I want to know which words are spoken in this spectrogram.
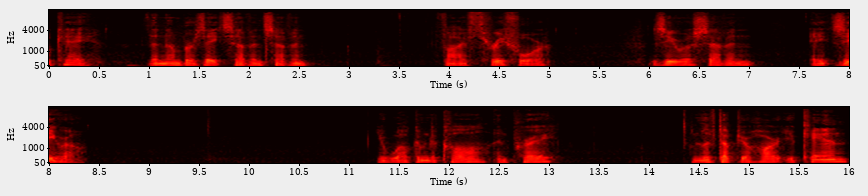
Okay. The number is 877 534 0780. You're welcome to call and pray lift up your heart. You can,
